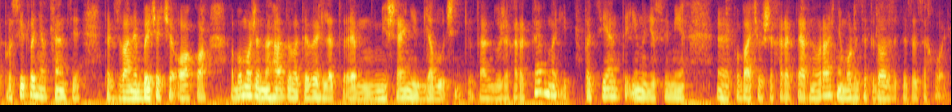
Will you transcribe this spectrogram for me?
просвітлення в центрі, так зване бичаче око, або може нагадувати вигляд е, мішені для лучників. Так дуже характерно, і пацієнти іноді самі, е, побачивши характерне ураження, можуть запідозрити це захворювання.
